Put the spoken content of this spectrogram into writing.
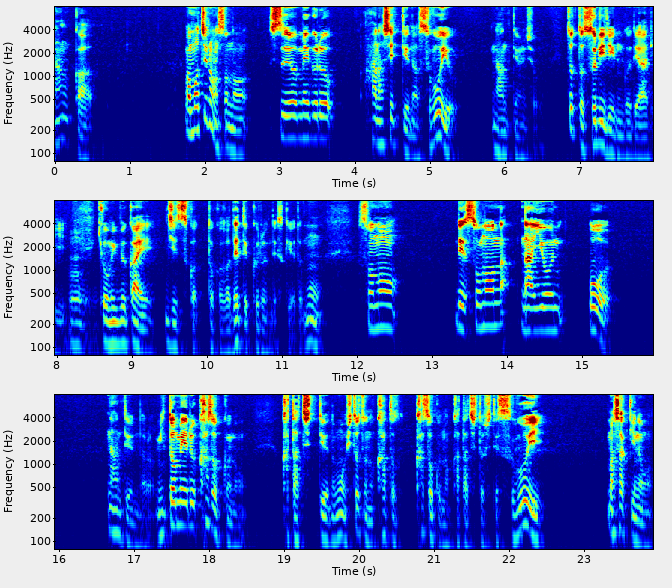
なんか、まあ、もちろんその出場をめぐる話っていうのはすごいなんて言うんでしょう。ちょっとスリリングでありうん。興味深い事実とかが出てくるんですけれどもそのでそのな内容をなんて言うんだろう認める家族の形っていうのも一つの家族家族の形としてすごい、まあ、さっきの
